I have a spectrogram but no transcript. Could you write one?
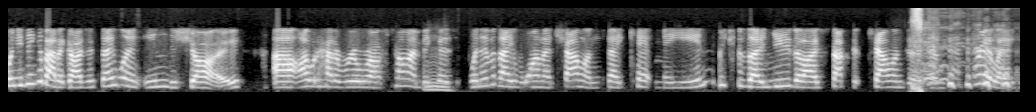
when you think about it, guys, if they weren't in the show, uh, I would have had a real rough time because whenever they won a challenge, they kept me in because they knew that I sucked at challenges. And really,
